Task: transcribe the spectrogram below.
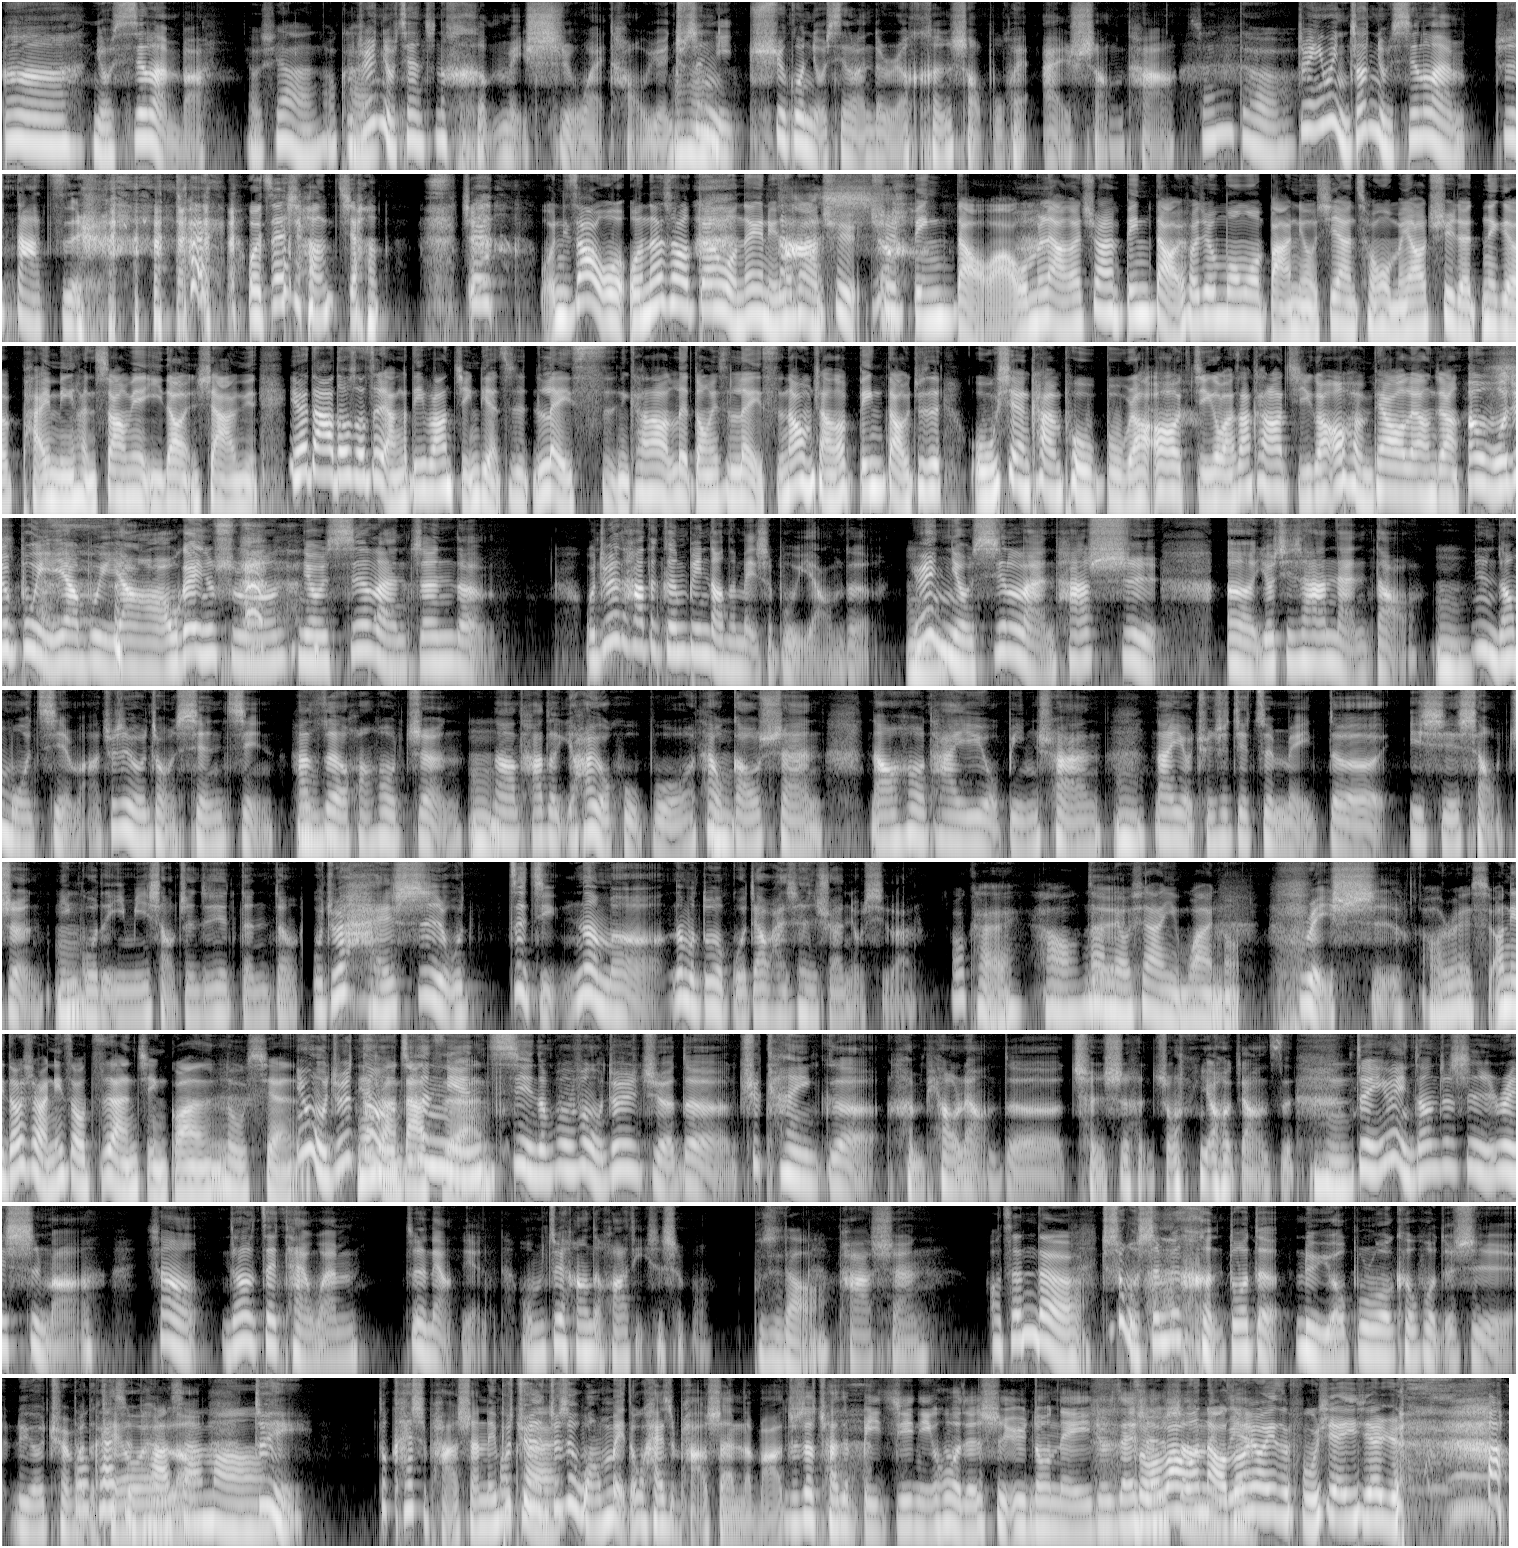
嗯、纽西兰吧。纽西兰，OK，我觉得纽西兰真的很美，世外桃源，就是你去过纽西兰的人，很少不会爱上它。真的，对，因为你知道纽西兰就是大自然，对我真想讲，就是我，你知道我，我那时候跟我那个女生朋友去去冰岛啊，我们两个去完冰岛以后，就默默把纽西兰从我们要去的那个排名很上面移到很下面，因为大家都说这两个地方景点是类似，你看到的东西是类似，然后我们想说冰岛就是无限看瀑布，然后哦几个晚上看到极光，哦很漂亮这样，哦，我就不一样，不一样哦。我跟你说，纽西兰真的，我觉得它的跟冰岛的美是不一样的，因为纽西兰它是。呃，尤其是它南岛，嗯。因为你知道魔界嘛，就是有一种仙境，它的皇后镇，嗯。那它的它有湖泊，它有高山，然后它也有冰川，嗯。那也有全世界最美的一些小镇，嗯。英国的移民小镇这些等等，我觉得还是我自己那么那么多的国家，我还是很喜欢纽西兰。OK，好，那纽西兰以外呢？瑞士哦，瑞士哦，你都喜欢你走自然景观路线，因为我觉得到了这个年纪的部分，我就会觉得去看一个很漂亮的城市很重要，这样子。嗯，对，因为你知道，就是瑞士嘛，像你知道，在台湾这两年，我们最夯的话题是什么？不知道，爬山。哦，真的，就是我身边很多的旅游部落客或者是旅游圈都开始爬山吗？对。都开始爬山了，你不觉得就是王美都开始爬山了吗.就是穿着比基尼或者是运动内衣，就是在。怎么办？我脑中又一直浮现一些人。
